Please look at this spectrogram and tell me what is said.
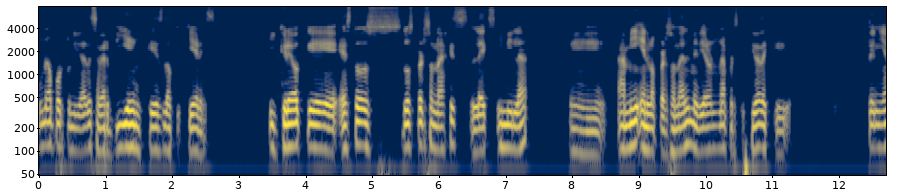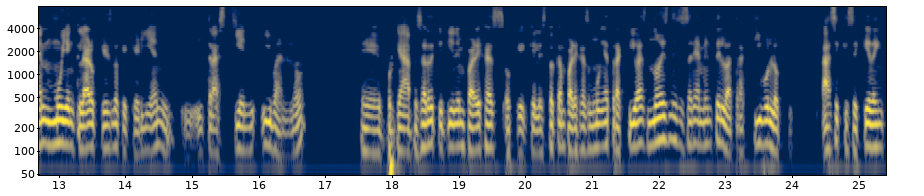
una oportunidad de saber bien qué es lo que quieres. Y creo que estos dos personajes, Lex y Mila, eh, a mí en lo personal me dieron una perspectiva de que tenían muy en claro qué es lo que querían y, tras quién iban, ¿no? Eh, porque a pesar de que tienen parejas o que, que les tocan parejas muy atractivas, no es necesariamente lo atractivo lo que hace que se queden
